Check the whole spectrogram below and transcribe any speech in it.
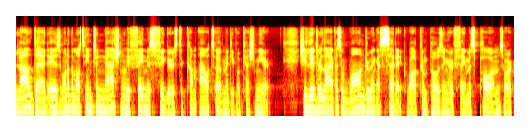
Lal Ded is one of the most internationally famous figures to come out of medieval Kashmir. She lived her life as a wandering ascetic while composing her famous poems, or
